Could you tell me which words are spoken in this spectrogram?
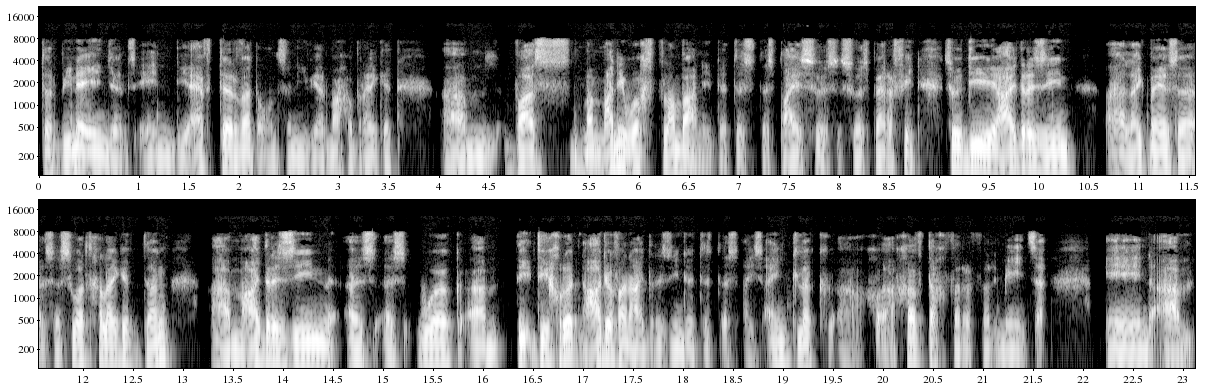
turbine engines en die after wat ons in die weermag gebruik het um was maar nie hoogs vlambaar nie. Dit is dis baie soos soos parafin. So die hydrazine uh, lyk my is 'n 'n soortgelyke ding. Um hydrazine is is ook um die die groot nadeel van hydrazine dit is is hy's eintlik uh, giftig vir vir mense. En um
